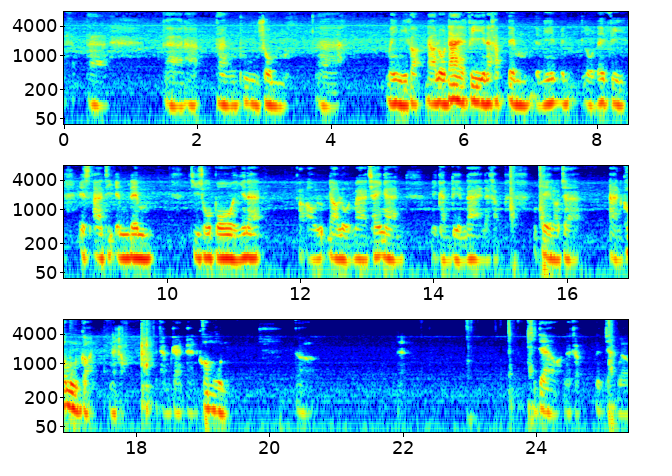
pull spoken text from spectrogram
นะครับถ้าถ้าทางผู้ชมไม่มีก็ดาวน์โหลดได้ฟรีนะครับเดมเดี๋ยวนี้เป็นโหลดได้ฟรี SRTM เดม Gtopo อย่างเงี้ยนะฮะ ก็เอาดาวน์โหลดมาใช้งานในการเรียนได้นะครับโอเคเราจะอ่านข้อมูลก่อนนะครับ จะทำการอ่านข้อมูลก็ทีดาวนะครับเนื่องจากเรา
